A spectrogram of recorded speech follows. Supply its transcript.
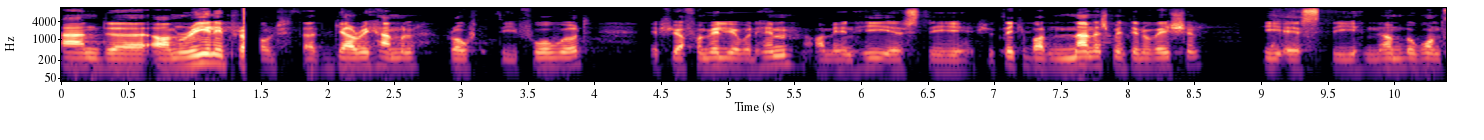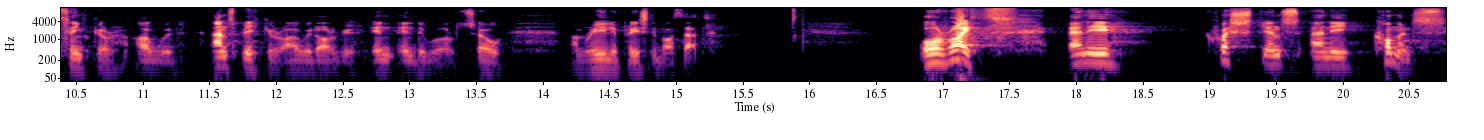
And uh, I'm really proud that Gary Hamel wrote the foreword. If you are familiar with him, I mean, he is the, if you think about management innovation, he is the number one thinker, I would, and speaker, I would argue, in, in the world. So I'm really pleased about that. All right, any questions, any comments?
